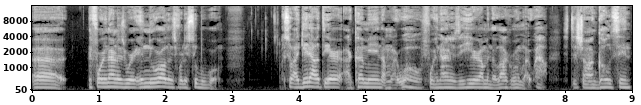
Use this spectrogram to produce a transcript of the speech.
uh, the 49ers were in New Orleans for the Super Bowl. So I get out there, I come in, I'm like, whoa, 49ers are here. I'm in the locker room, like, wow, it's Dashon Goldson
